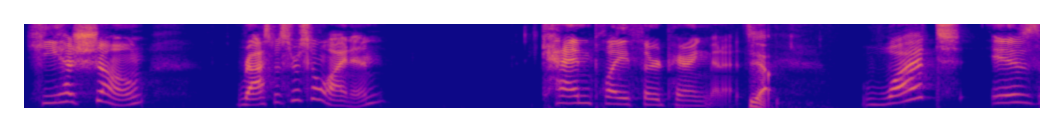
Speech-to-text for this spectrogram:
he has shown Rasmus Ristolainen can play third pairing minutes. Yeah. What is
